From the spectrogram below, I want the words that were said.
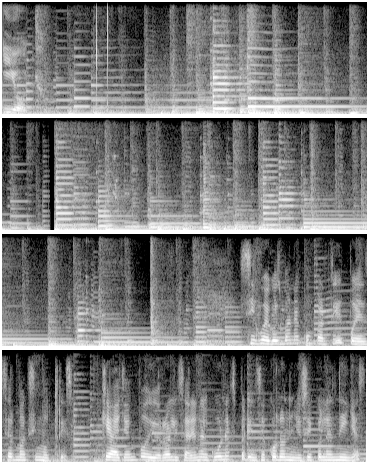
y 8. Si juegos van a compartir, pueden ser máximo tres, que hayan podido realizar en alguna experiencia con los niños y con las niñas,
